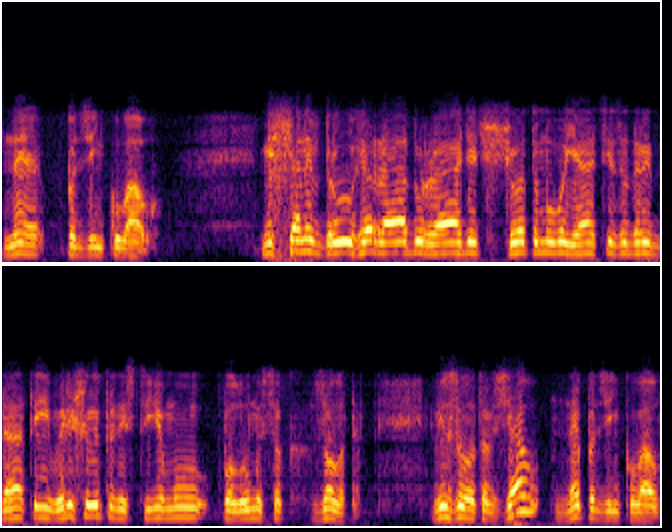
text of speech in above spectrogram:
не подзінькував. Міщани вдруге раду радять, що тому вояці за дари дати, і вирішили принести йому полумисок золота. Він золото взяв, не подзінькував.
